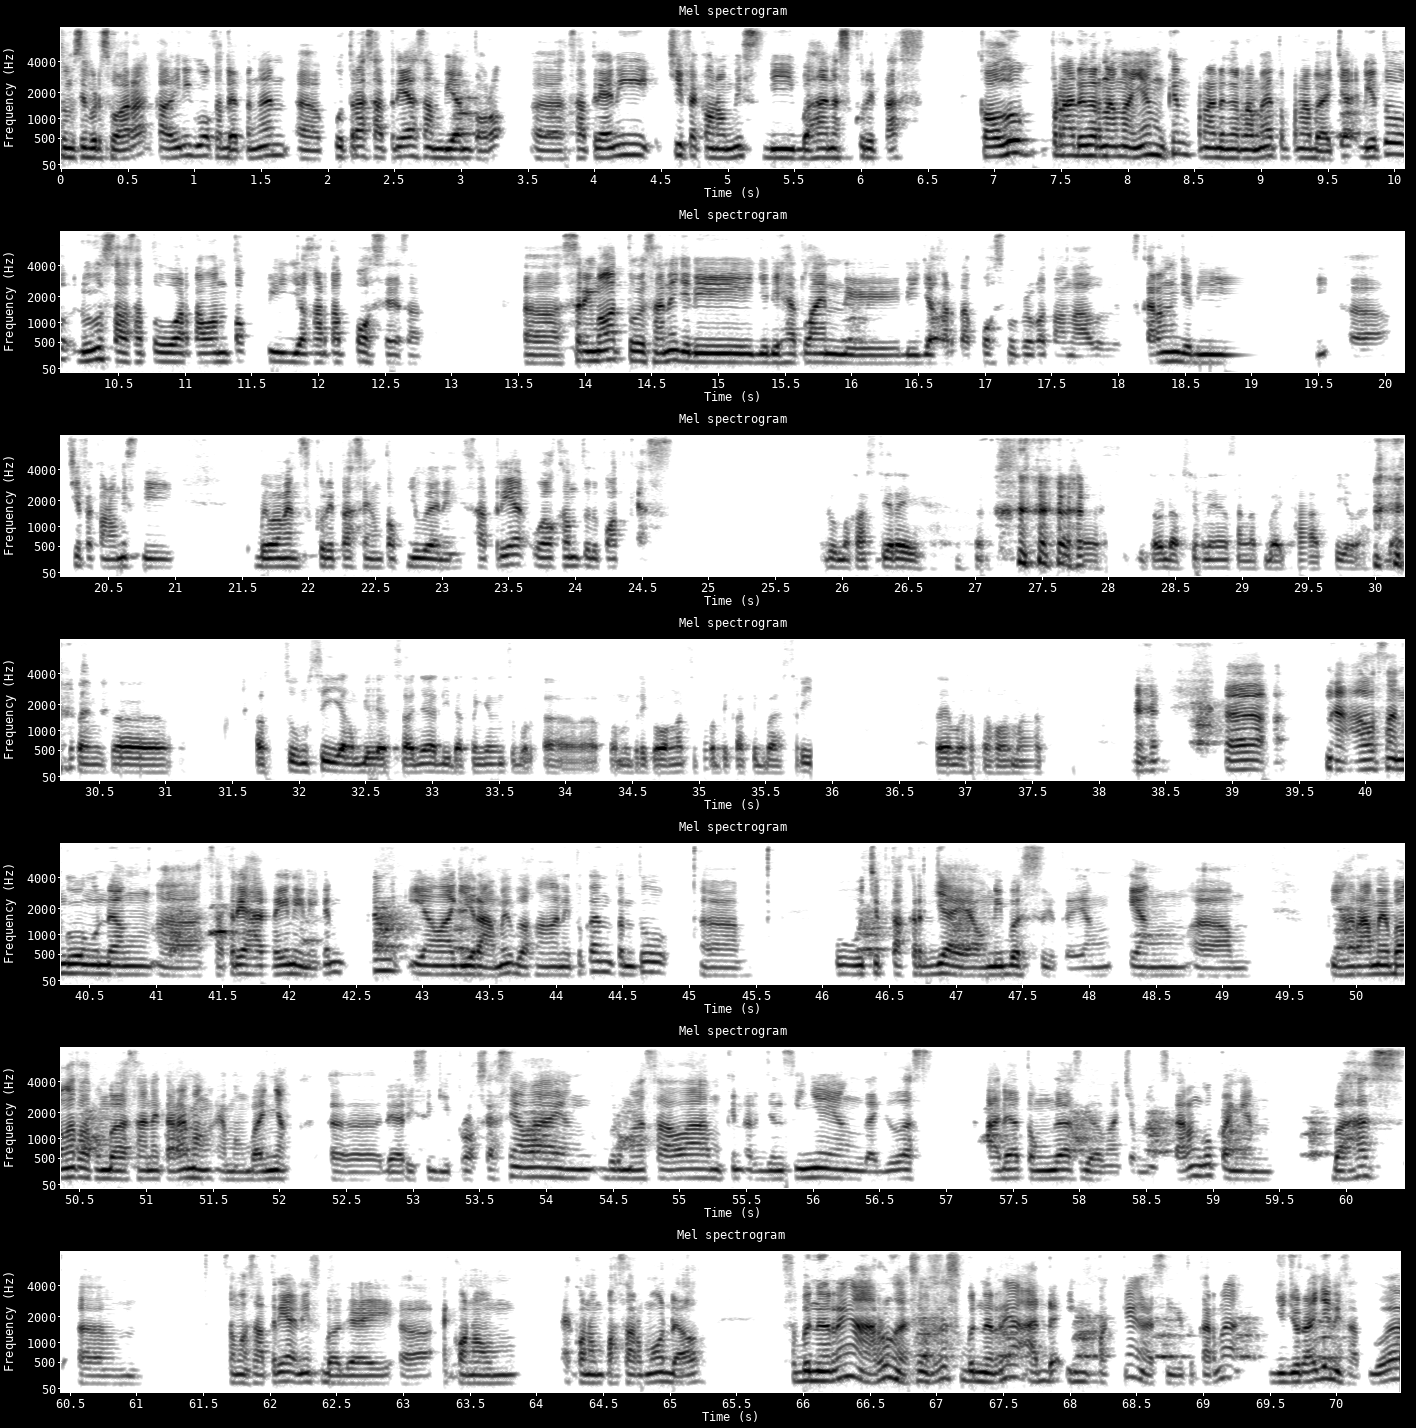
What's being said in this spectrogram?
Asumsi Bersuara. Kali ini gue kedatangan uh, Putra Satria Sambiantoro. Uh, Satria ini Chief Economist di Bahana Sekuritas. Kalau lu pernah dengar namanya, mungkin pernah dengar namanya atau pernah baca, dia tuh dulu salah satu wartawan top di Jakarta Post ya, Sat. Uh, sering banget tulisannya jadi jadi headline di di Jakarta Post beberapa tahun lalu. Sekarang jadi uh, Chief Economist di BUMN Sekuritas yang top juga nih. Satria, welcome to the podcast. Aduh, makasih Ray. Introduction-nya sangat baik hati lah. Datang ke asumsi yang biasanya didatengin seperti uh, Menteri Keuangan seperti Katib Basri. Saya merasa terhormat. uh, nah, alasan gue ngundang uh, Satria hari ini nih kan kan yang lagi rame belakangan itu kan tentu uh, UU Cipta Kerja ya Omnibus gitu yang yang um, yang ramai banget lah pembahasannya karena emang emang banyak uh, dari segi prosesnya lah yang bermasalah mungkin urgensinya yang nggak jelas ada atau enggak segala macam. Nah sekarang gue pengen bahas um, sama Satria nih sebagai uh, ekonom ekonom pasar modal. Sebenarnya ngaruh nggak sih? Maksudnya sebenarnya ada impactnya nggak sih gitu? Karena jujur aja nih saat gue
